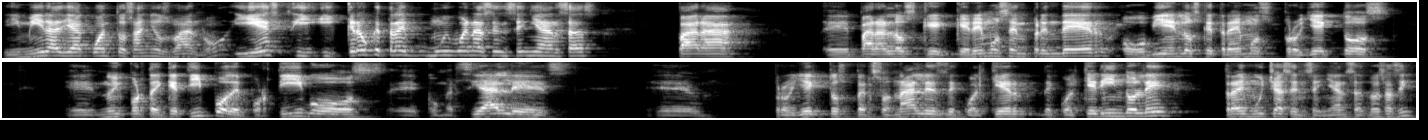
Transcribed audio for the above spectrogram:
Y mira ya cuántos años va, ¿no? Y, es, y, creo que trae muy buenas enseñanzas para, eh, para los que queremos emprender o bien los que traemos proyectos eh, no importa de qué tipo, deportivos, eh, comerciales, eh, proyectos personales de cualquier, de cualquier índole, trae muchas enseñanzas, ¿no es así?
